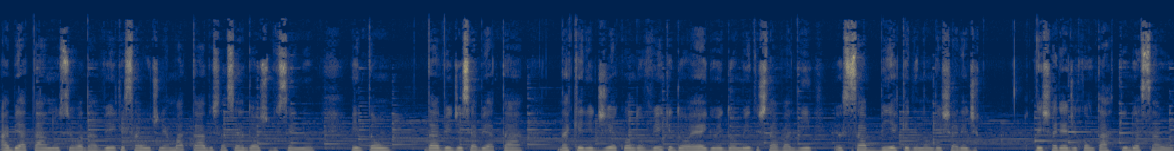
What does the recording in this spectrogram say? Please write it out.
Abiatar anunciou a Davi que Saul tinha matado os sacerdotes do Senhor. Então Davi disse a Abiatar: Naquele dia, quando vi que Doeg, o Edomita, estava ali, eu sabia que ele não deixaria de, deixaria de contar tudo a Saul.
